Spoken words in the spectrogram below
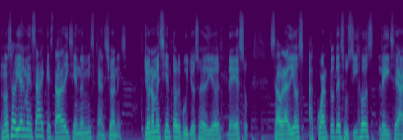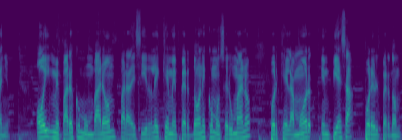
no sabía el mensaje que estaba diciendo en mis canciones. Yo no me siento orgulloso de Dios de eso. Sabrá Dios a cuántos de sus hijos le hice daño. Hoy me paro como un varón para decirle que me perdone como ser humano porque el amor empieza por el perdón.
